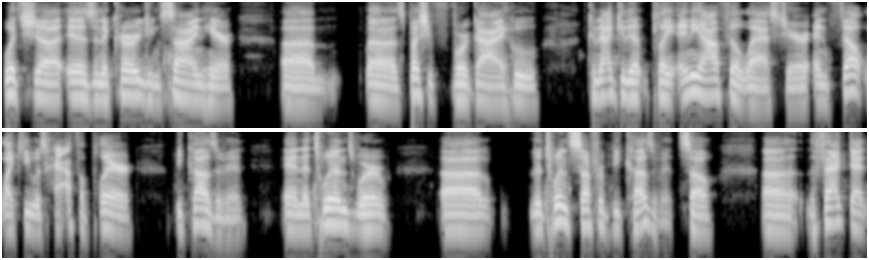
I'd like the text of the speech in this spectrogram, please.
which uh, is an encouraging sign here, um, uh, especially for a guy who could not get in, play any outfield last year and felt like he was half a player because of it and the Twins were uh, the Twins suffered because of it. So uh, the fact that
